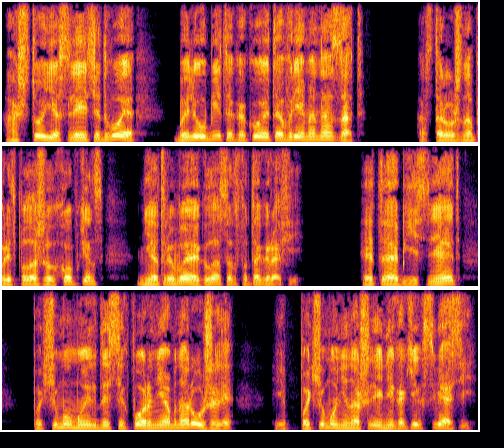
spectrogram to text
А что, если эти двое были убиты какое-то время назад? Осторожно предположил Хопкинс, не отрывая глаз от фотографий. Это объясняет, почему мы их до сих пор не обнаружили и почему не нашли никаких связей.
